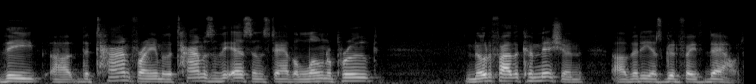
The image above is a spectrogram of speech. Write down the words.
the, uh, the time frame or the time is of the essence to have the loan approved, notify the commission uh, that he has good faith doubt.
